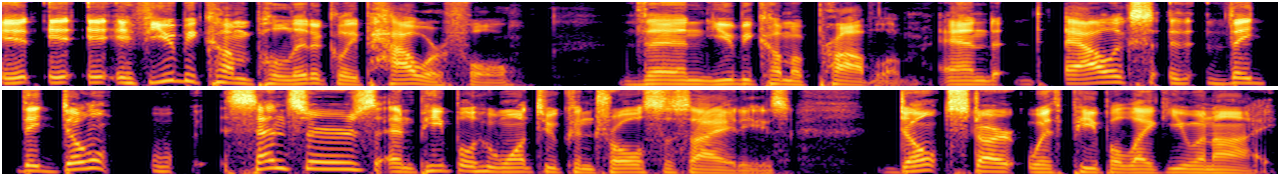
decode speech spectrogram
it, it if you become politically powerful then you become a problem and alex they they don't censors and people who want to control societies don't start with people like you and i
